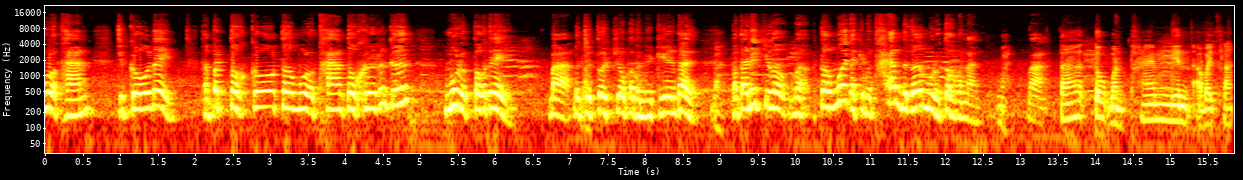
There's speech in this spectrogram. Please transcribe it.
មូលដ្ឋានជាគោលទេតែពិតទោសគោលទោសមូលដ្ឋានទោសគ្រឹះហ្នឹងគឺមូលទោសទេ បាទដូចជាទោសជាប់ពន្ធនាគារទៅប៉ុន្តែនេះគឺទោសមួយដែលគេបន្ថែមទៅលើមូលទោសប៉ុណ្ណឹងបាទបាទតើទោសបន្ថែមមានអ្វីខ្លះ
